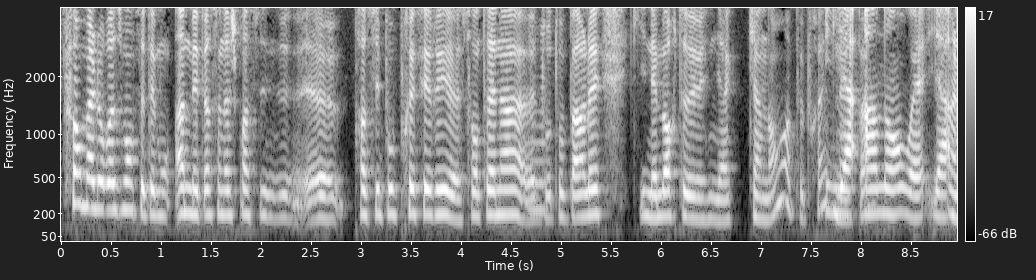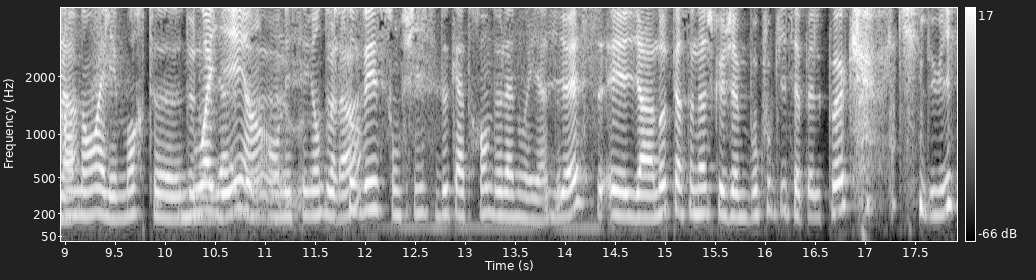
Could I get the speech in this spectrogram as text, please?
fort malheureusement, c'était mon un de mes personnages princi- euh, principaux préférés, euh, Santana, euh, Mm. dont on parlait, qui n'est morte il y a qu'un an à peu près. Il y a pas. un an, ouais, il y a Voilà. un an, elle est morte De noyée noyade, hein, en essayant de voilà. sauver son fils de 4 ans de la noyade. Yes, et il y a un autre personnage que j'aime beaucoup qui s'appelle Puck, qui lui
